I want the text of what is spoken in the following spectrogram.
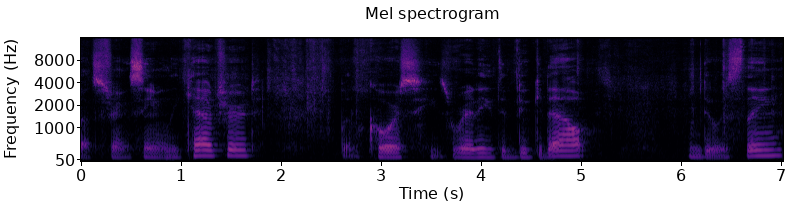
Doctor Strange seemingly captured, but of course he's ready to duke it out and do his thing.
